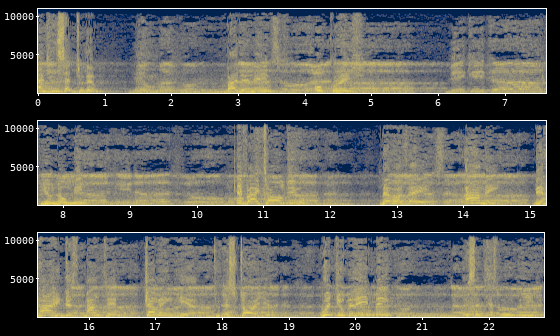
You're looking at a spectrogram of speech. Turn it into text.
And he said to them, by their names, O Quraysh, you know me. If I told you there was a army behind this mountain coming here to destroy you, would you believe me? They said, yes, we will believe you.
